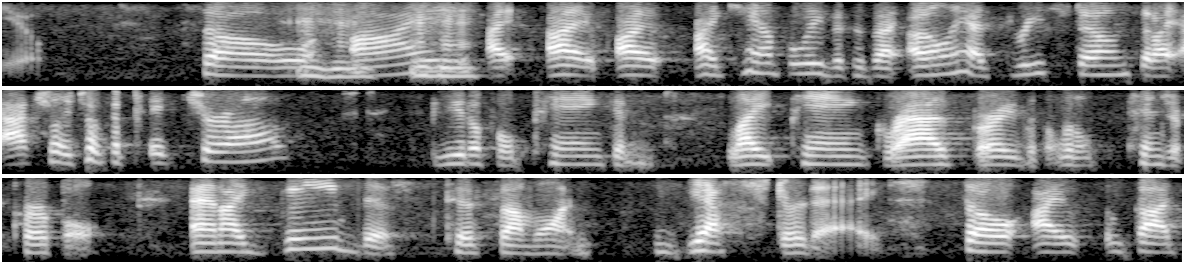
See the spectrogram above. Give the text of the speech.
you. So Mhm, I, mhm. I I I I can't believe it because I, I only had three stones that I actually took a picture of. Beautiful pink and light pink, raspberry with a little tinge of purple. And I gave this to someone yesterday. So I got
